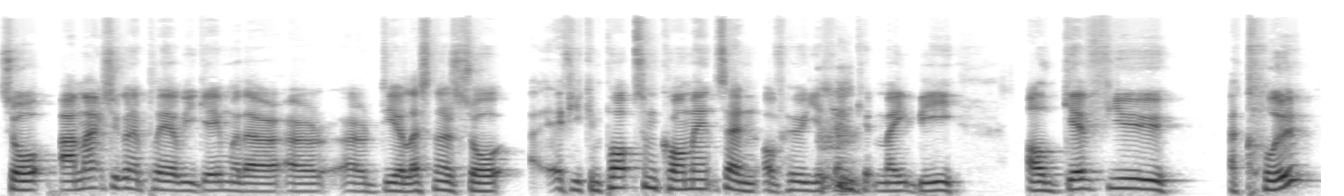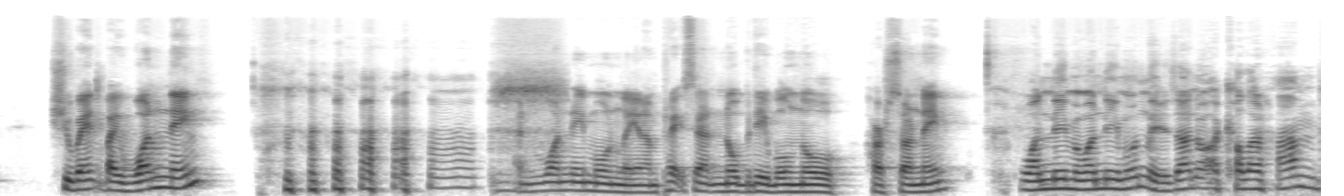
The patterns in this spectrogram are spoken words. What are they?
So I'm actually going to play a wee game with our, our, our dear listeners. So if you can pop some comments in of who you think it might be, I'll give you a clue. She went by one name and one name only, and I'm pretty certain nobody will know her surname. one name and one name only. Is that not a color ham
